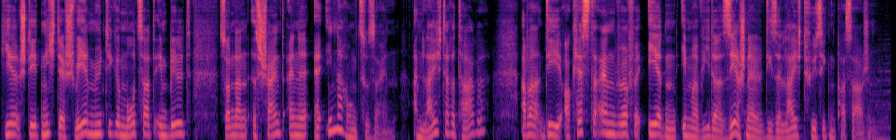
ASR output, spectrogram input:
Hier steht nicht der schwermütige Mozart im Bild, sondern es scheint eine Erinnerung zu sein an leichtere Tage, aber die Orchestereinwürfe erden immer wieder sehr schnell diese leichtfüßigen Passagen.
